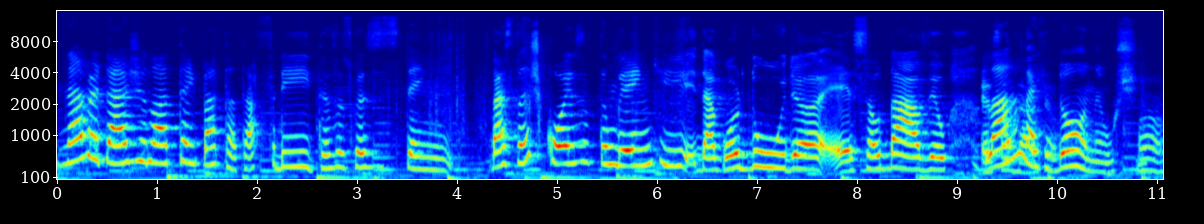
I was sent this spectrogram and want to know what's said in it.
Na verdade, lá tem batata frita, essas coisas tem bastante coisa também que dá gordura, é saudável. É lá no saudável? McDonald's, Ah,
